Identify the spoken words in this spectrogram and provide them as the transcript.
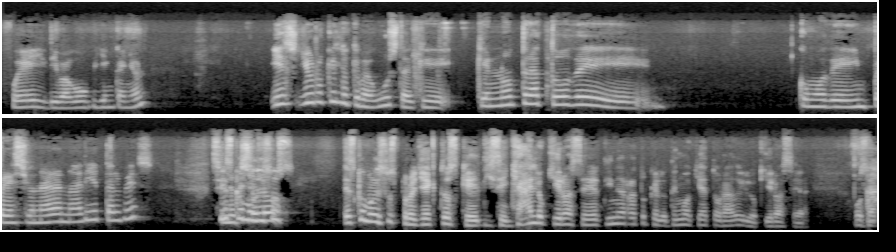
fue y divagó bien cañón. Y es, yo creo que es lo que me gusta, que, que no trató de como de impresionar a nadie, tal vez. Sí, es como esos, es como esos proyectos que dice, ya lo quiero hacer, tiene rato que lo tengo aquí atorado y lo quiero hacer. O sea,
